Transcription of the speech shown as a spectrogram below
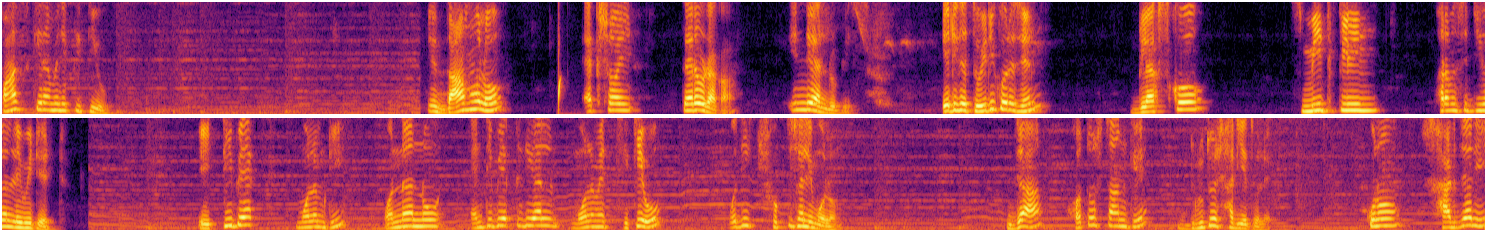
পাঁচ গ্রামের একটি টিউব এর দাম হলো একশো তেরো টাকা ইন্ডিয়ান রুপিস এটিকে তৈরি করেছেন গ্লাক্সকো স্মিথ ক্লিন ফার্মাসিউটিক্যাল লিমিটেড। এই টিব্যাক মলমটি অন্যান্য অ্যান্টিব্যাকটেরিয়াল মলমের থেকেও অধিক শক্তিশালী মলম, যা ক্ষতস্থানকে দ্রুত সারিয়ে তোলে। কোনো সার্জারি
